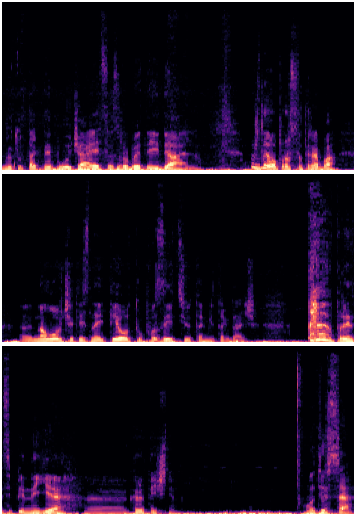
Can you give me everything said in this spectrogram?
ну тут так не виходить зробити ідеально. Можливо, просто треба наловчитись знайти оту позицію там і так далі. В принципі, не є е, критичним. От і все.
